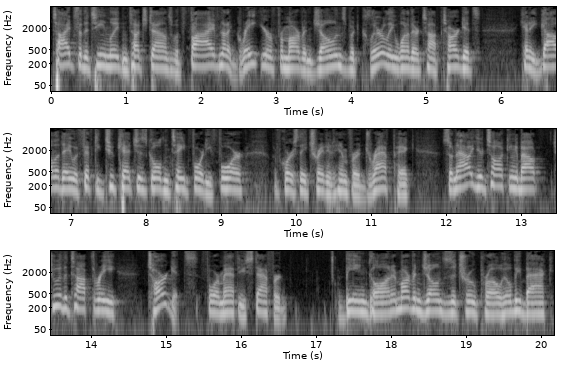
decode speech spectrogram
tied for the team lead in touchdowns with five. Not a great year for Marvin Jones, but clearly one of their top targets. Kenny Golladay with 52 catches, Golden Tate 44. Of course, they traded him for a draft pick. So now you're talking about two of the top three targets for Matthew Stafford being gone. And Marvin Jones is a true pro. He'll be back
